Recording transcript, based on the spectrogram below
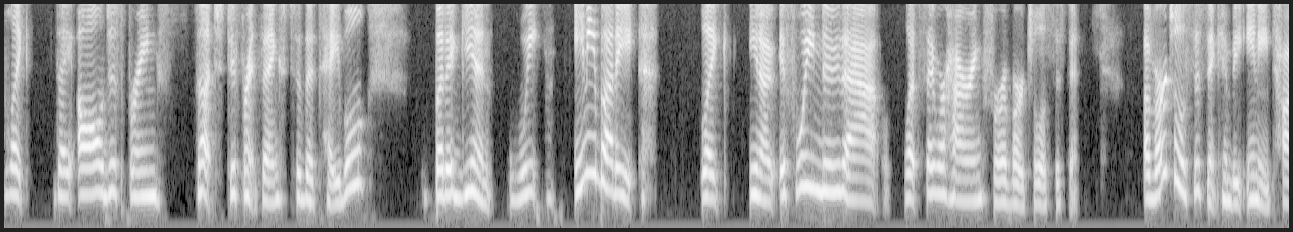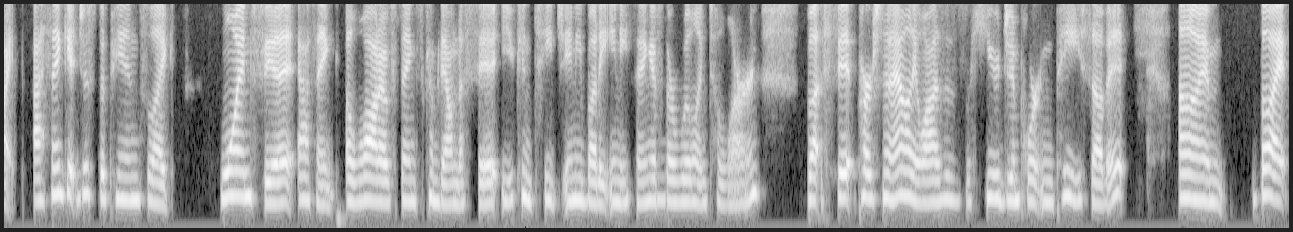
like they all just bring such different things to the table but again, we anybody like, you know, if we knew that, let's say we're hiring for a virtual assistant, a virtual assistant can be any type. I think it just depends like one fit. I think a lot of things come down to fit. You can teach anybody anything if they're willing to learn, but fit personality wise is a huge important piece of it. Um, but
